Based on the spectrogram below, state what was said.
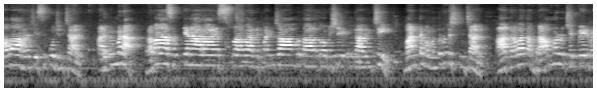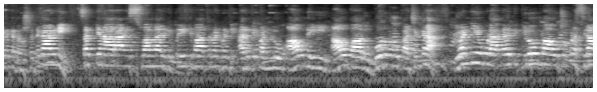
ఆవాహన చేసి పూజించాలి. అడుగుమ్మడ రమాస సత్యనారాయణ స్వామి వారిని పంచామృతాలతో అభిషేకం గావించి మంటపం ముందు ప్రతిష్ఠించాలి ఆ తర్వాత బ్రాహ్మణులు చెప్పేటువంటి కథను శ్రద్ధగా విని సత్యనారాయణ స్వామి వారికి ప్రీతిపాత్రమైనటువంటి అరటి పండ్లు ఆవు నెయ్యి ఆవు పాలు గోధుమ చక్కెర ఇవన్నీ కూడా కలిపి కిలో పావు చొప్పున సిరా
